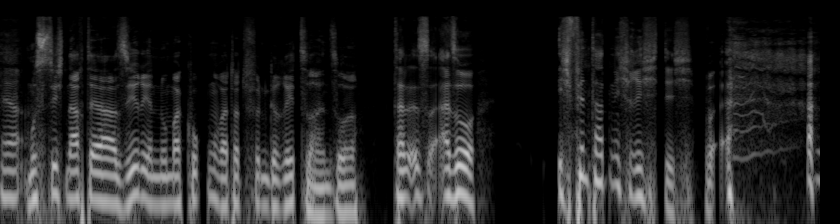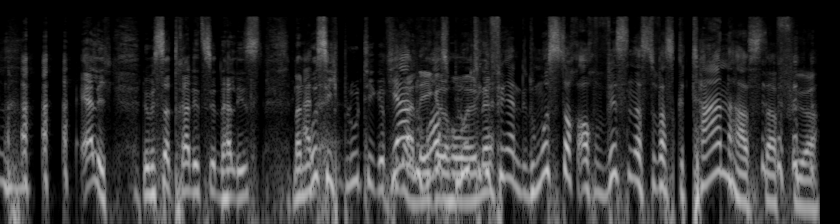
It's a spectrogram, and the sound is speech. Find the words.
ja, musste ich nach der Seriennummer gucken, was das für ein Gerät sein soll. das ist, also, ich finde das nicht richtig. Ehrlich, du bist doch Traditionalist. Man Also, muss sich blutige Ja, du Fingernägel brauchst holen. blutige Ne? Finger. Du musst doch auch wissen, dass du was getan hast dafür.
